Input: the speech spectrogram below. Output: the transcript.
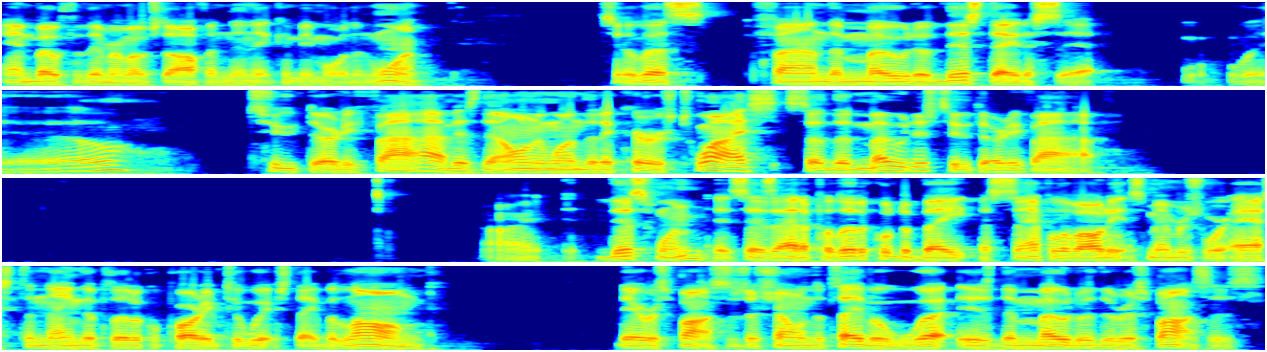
and both of them are most often, then it can be more than one. So let's find the mode of this data set. Well, 235 is the only one that occurs twice, so the mode is 235. All right, this one, it says, at a political debate, a sample of audience members were asked to name the political party to which they belonged. Their responses are shown on the table. What is the mode of the responses?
